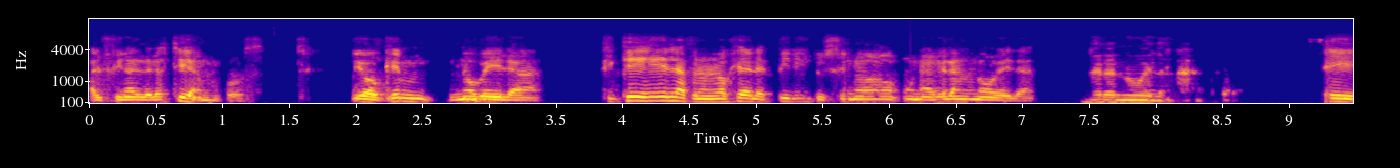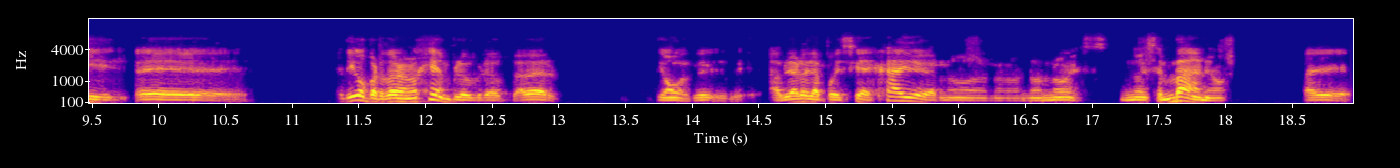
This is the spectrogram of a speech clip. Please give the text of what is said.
al final de los tiempos. Digo, ¿qué novela? ¿Qué, es la fenomenología del espíritu sino una gran novela? Gran novela. Sí, eh, digo por dar un ejemplo, pero a ver, hablar de la poesía de Heidegger no, no, no, es, no es en vano. Eh,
